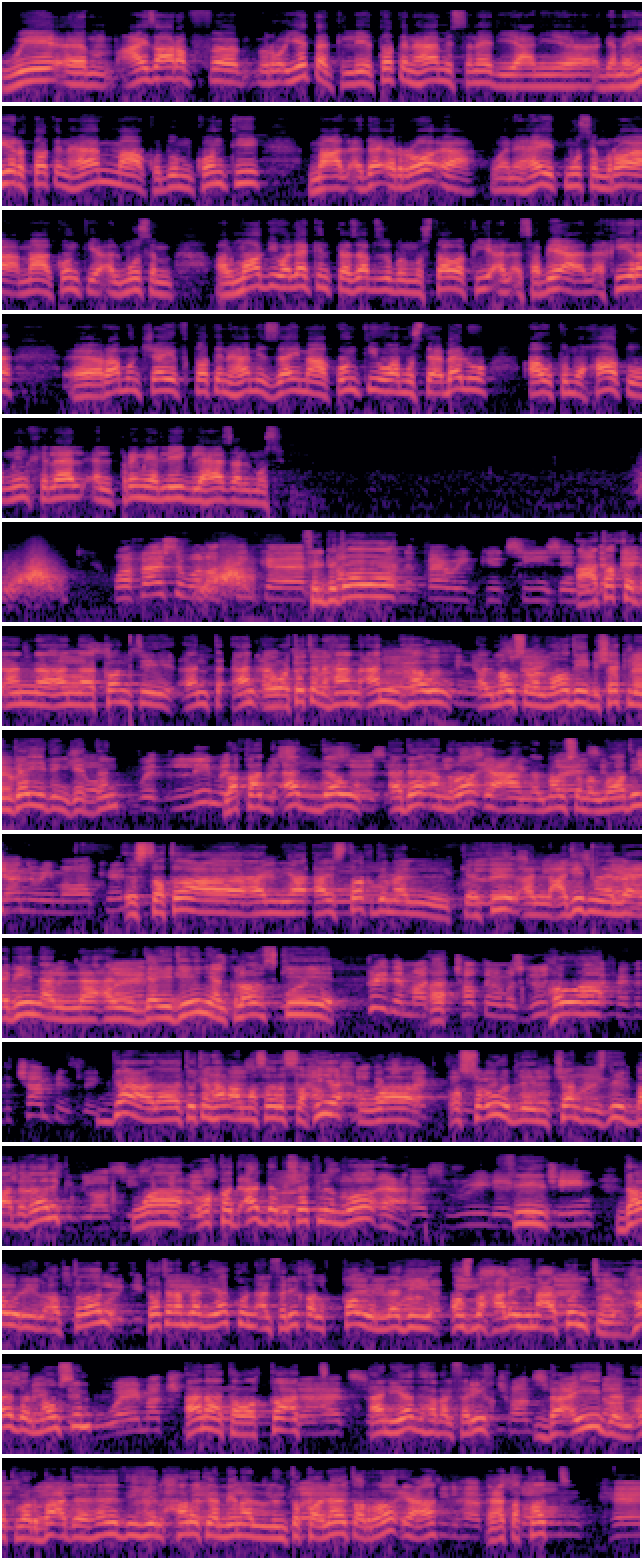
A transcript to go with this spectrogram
وعايز أعرف رؤيتك لتوتنهام السنة دي. يعني جماهير توتنهام مع قدوم كونتي مع الأداء الرائع ونهاية موسم رائع مع كونتي الموسم الماضي ولكن تذبذب المستوى في الأسابيع الأخيرة. آه، رامون شايف توتنهام إزاي مع كونتي ومستقبله أو طموحاته من خلال البريمير ليج لهذا الموسم. Uh, في البداية أعتقد أن أن كونتي. أنت أن وتوتنهام أنهوا الموسم الماضي بشكل جيد جدا. لقد أدوا أداء رائعا الموسم الماضي. استطاع أن ي- يستخدم الكثير العديد من اللاعبين ال- الجيدين. يانكلوفسكي هو جعل توتنهام على المسار الصحيح والصعود للتشامبيونز ليج بعد ذلك و- وقد أدى بشكل رائع في دوري الأبطال. توتنهام لم يكن الفريق القوي الذي أصبح عليه مع كونتي. هذا الموسم أنا توقعت أن يذهب الفريق بعيدا أكبر بعد هذه الحركة من الانتقالات الرائعة. اعتقدت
